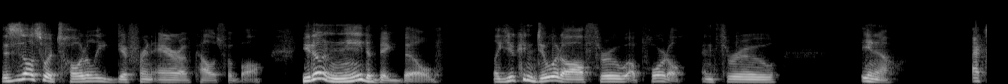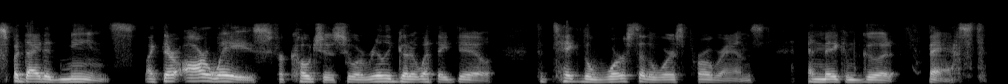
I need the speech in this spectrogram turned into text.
this is also a totally different era of college football. You don't need a big build. Like you can do it all through a portal and through, you know, expedited means. Like there are ways for coaches who are really good at what they do to take the worst of the worst programs and make them good fast.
